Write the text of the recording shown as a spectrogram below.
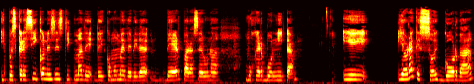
Y pues crecí con ese estigma de, de cómo me debía ver para ser una mujer bonita. Y, y ahora que soy gorda,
